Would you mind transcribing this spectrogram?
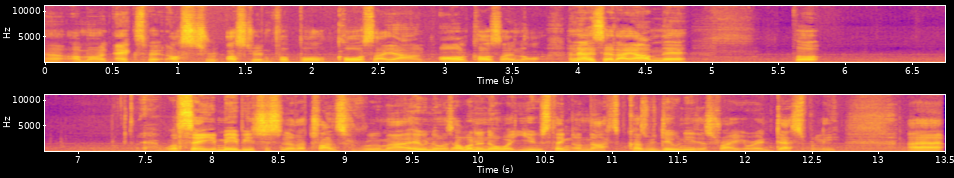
Uh, I'm an expert Austri- Austrian football. Of course I am. Or of course I'm not. And I said I am there, but we'll see. Maybe it's just another transfer rumour. Who knows? I want to know what you think on that because we do need a striker in desperately. Uh,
